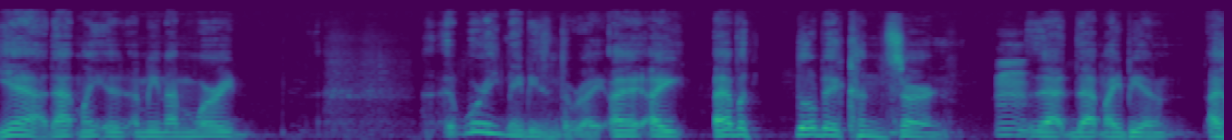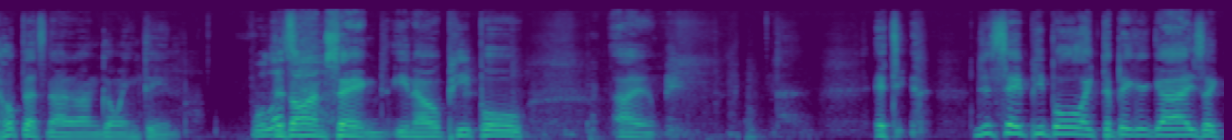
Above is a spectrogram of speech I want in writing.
yeah, that might. Uh, I mean, I'm worried. Uh, worried maybe isn't the right. I I, I have a little bit of concern mm. that that might be an. I hope that's not an ongoing theme. Well, That's all I'm saying. You know, people. I. It's just say people like the bigger guys, like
